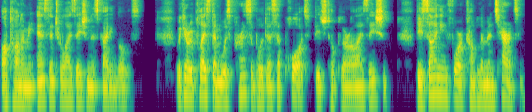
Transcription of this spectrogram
autonomy, and centralization as guiding goals. We can replace them with principles that support digital pluralization, designing for complementarity,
